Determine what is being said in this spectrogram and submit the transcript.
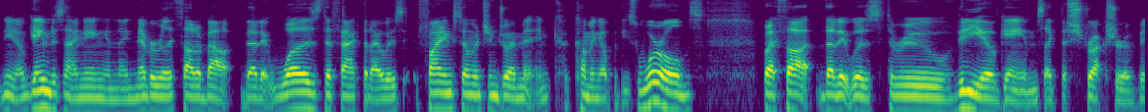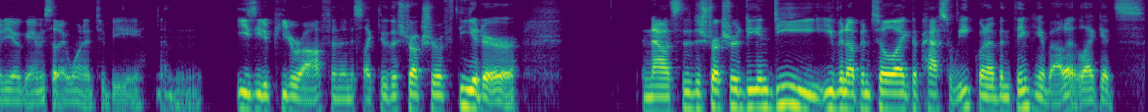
you know, game designing, and I never really thought about that it was the fact that I was finding so much enjoyment in c- coming up with these worlds. But I thought that it was through video games, like the structure of video games, that I wanted to be and easy to peter off. And then it's like through the structure of theater, and now it's through the structure of D and D. Even up until like the past week when I've been thinking about it, like it's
